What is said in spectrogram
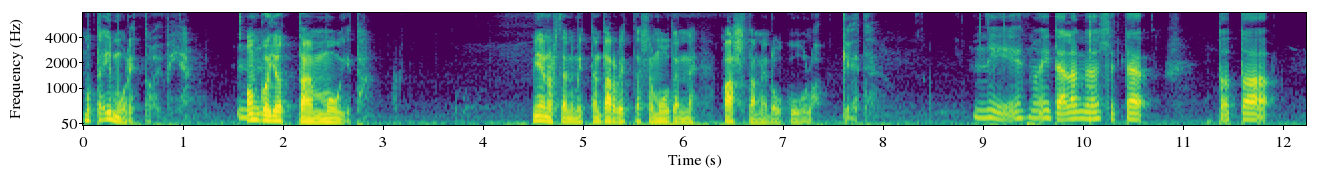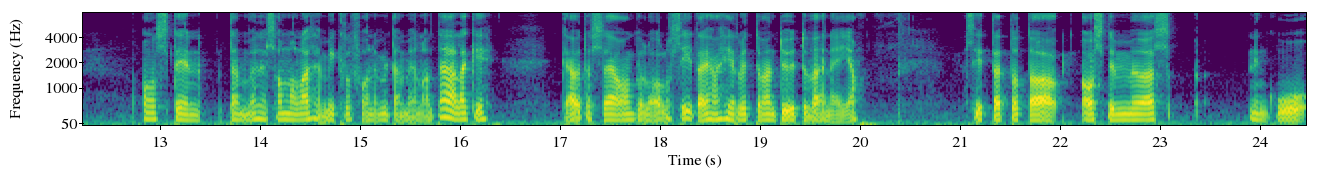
Mutta imurit on hyviä. Mm. Onko jotain muita? Mienosta nimittäin tarvittaessa muuten ne vastamelukuulokkeet. Niin, no itsellä myös sitten tota, ostin tämmöisen samanlaisen mikrofonin, mitä meillä on täälläkin käytössä ja on kyllä ollut siitä ihan hirvittävän tyytyväinen. Ja sitten tota, ostin myös niin kuin,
